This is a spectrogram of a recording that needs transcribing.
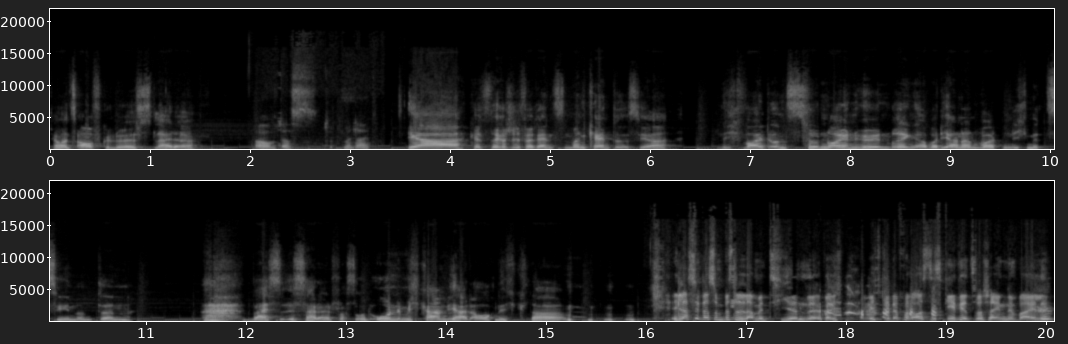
Wir haben uns aufgelöst, leider. Oh, das tut mir leid. Ja, künstlerische Differenzen, man kennt es ja. Ich wollte uns zu neuen Höhen bringen, aber die anderen wollten nicht mitziehen und dann. ah, Weißt du, ist halt einfach so. Und ohne mich kamen die halt auch nicht klar. Ich lasse dir das so ein bisschen lamentieren, weil ich, ich gehe davon aus, das geht jetzt wahrscheinlich eine Weile.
